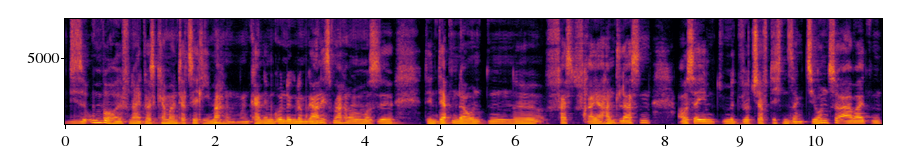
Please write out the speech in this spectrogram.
diese Unbeholfenheit. Was kann man tatsächlich machen? Man kann im Grunde genommen gar nichts machen. Man muss äh, den Deppen da unten äh, fast freie Hand lassen, außer eben mit wirtschaftlichen Sanktionen zu arbeiten,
